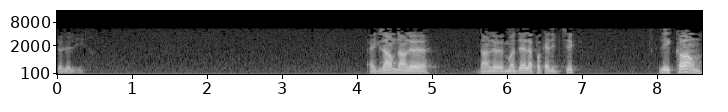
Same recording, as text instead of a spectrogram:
de le lire. Exemple, dans le, modèle apocalyptique, les cornes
